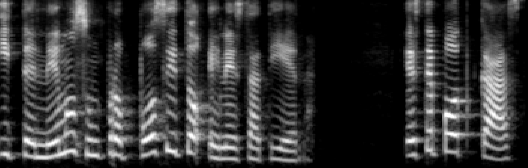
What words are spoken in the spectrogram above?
Y tenemos un propósito en esta tierra. Este podcast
